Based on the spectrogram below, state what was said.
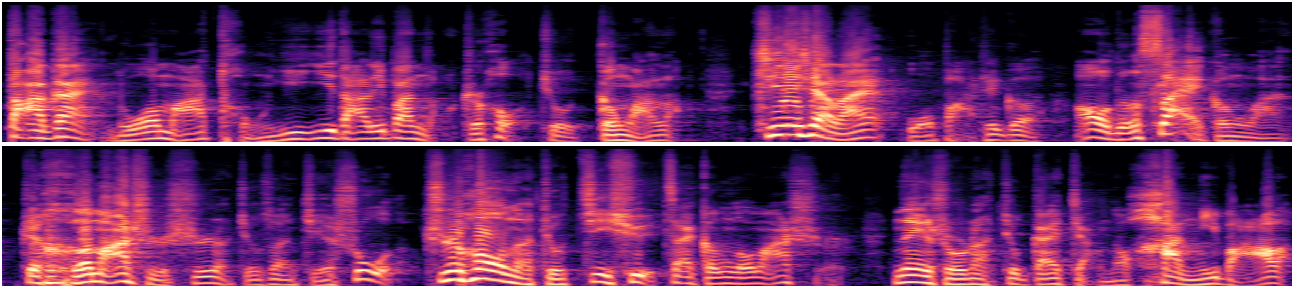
大概罗马统一意大利半岛之后就更完了。接下来我把这个奥德赛更完，这荷马史诗呢就算结束了。之后呢就继续再更罗马史，那时候呢就该讲到汉尼拔了。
